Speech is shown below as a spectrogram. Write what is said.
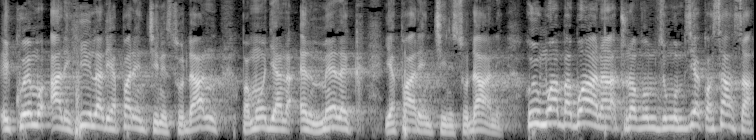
ikiwemo Al Hilal ya pale nchini Sudan pamoja na El Melek ya pale nchini Sudani. Huyu mwamba bwana tunavyomzungumzia kwa sasa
